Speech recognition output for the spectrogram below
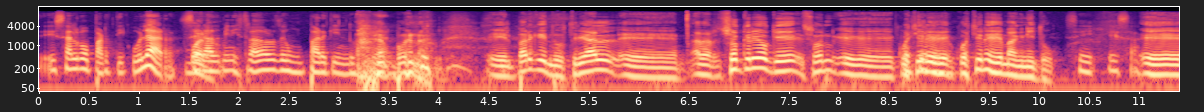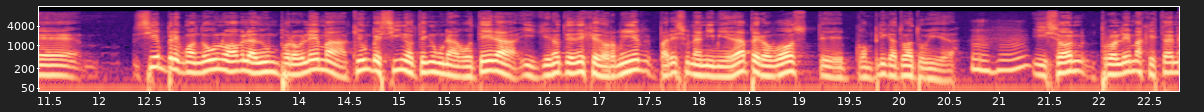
es algo particular ser administrador de un parque industrial. bueno, el parque industrial, eh, a ver, yo creo que son eh, cuestiones, de, cuestiones de magnitud. Sí, exacto. Siempre cuando uno habla de un problema, que un vecino tenga una gotera y que no te deje dormir, parece una nimiedad, pero vos te complica toda tu vida. Y son problemas que están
